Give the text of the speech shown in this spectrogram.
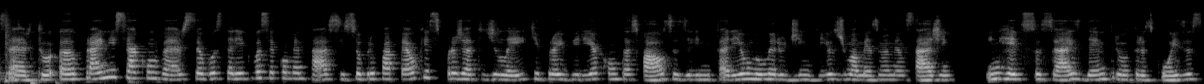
Certo. Uh, ah, Para iniciar a conversa, eu gostaria que você comentasse sobre o papel que esse projeto de lei, que proibiria contas falsas e limitaria o número de envios de uma mesma mensagem em redes sociais, dentre outras coisas,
